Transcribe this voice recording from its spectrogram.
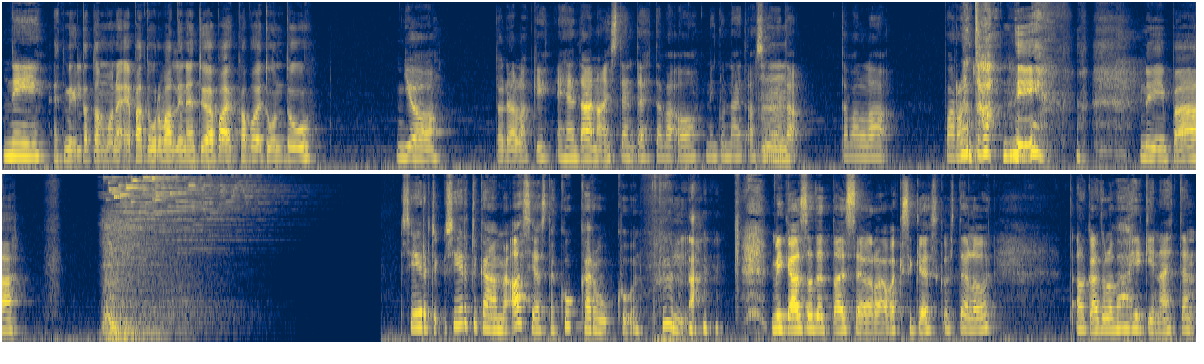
Niin, että miltä tuommoinen epäturvallinen työpaikka voi tuntua. joo, todellakin. Eihän tää naisten tehtävä ole niin näitä asioita mm. tavallaan parantaa. Niin, niinpä. Siirty, siirtykäämme asiasta kukkaruukkuun, Kyllä. mikä otettaisiin seuraavaksi keskusteluun. Alkaa tulla vähän hiki näiden...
